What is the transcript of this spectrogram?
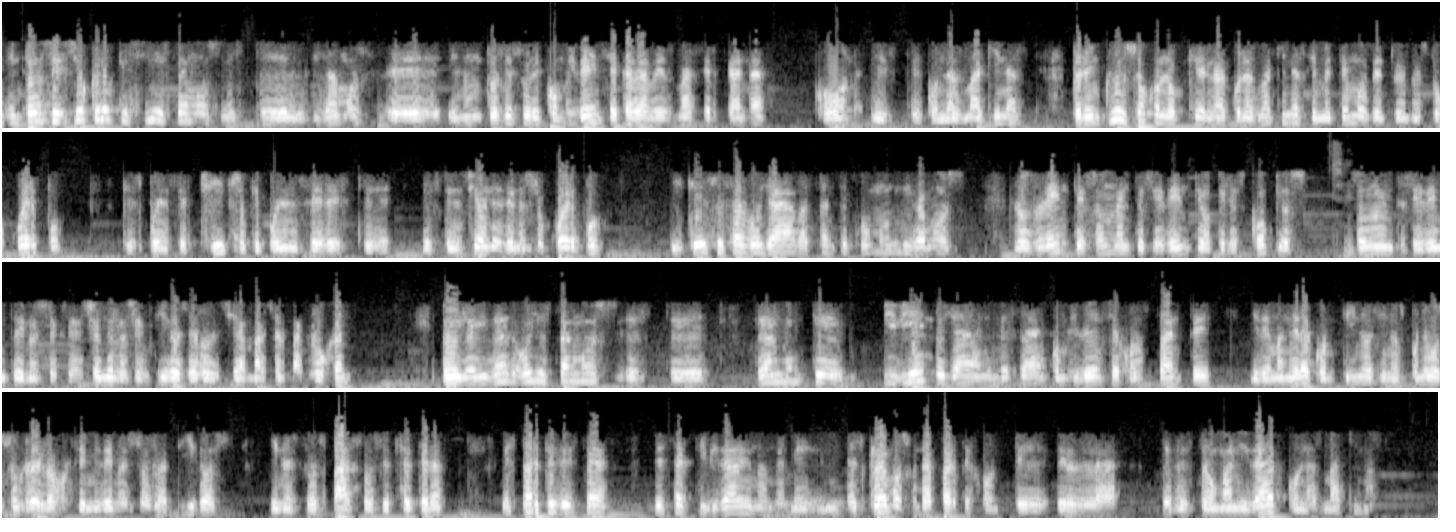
Entonces yo creo que sí estamos, este, digamos, eh, en un proceso de convivencia cada vez más cercana con, este, con las máquinas, pero incluso con lo que con las máquinas que metemos dentro de nuestro cuerpo, que pueden ser chips o que pueden ser este, extensiones de nuestro cuerpo, y que eso es algo ya bastante común, digamos, los lentes son un antecedente o telescopios son un antecedente de nuestra extensión de los sentidos, ya lo decía Marshall McLuhan, pero en realidad hoy estamos este, realmente viviendo ya en esa convivencia constante y de manera continua, si nos ponemos un reloj que mide nuestros latidos y nuestros pasos, etcétera, es parte de esta de esta actividad en donde mezclamos una parte de, la de nuestra humanidad con las máquinas.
